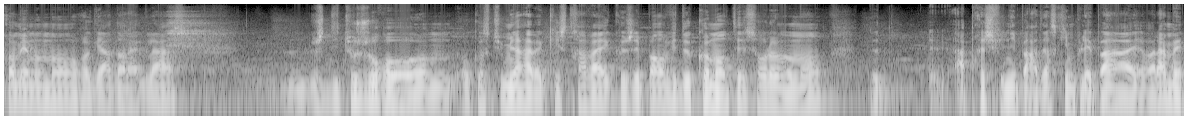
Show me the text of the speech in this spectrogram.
premiers moments où on regarde dans la glace, je dis toujours aux, costumières avec qui je travaille que j'ai pas envie de commenter sur le moment. après, je finis par dire ce qui me plaît pas, et voilà, mais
